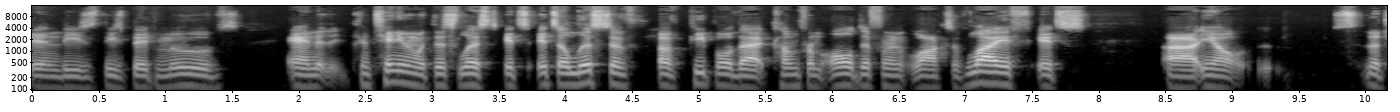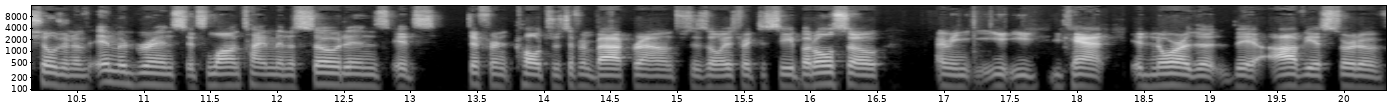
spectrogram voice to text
in these these big moves. And continuing with this list, it's it's a list of of people that come from all different walks of life. It's uh, you know, the children of immigrants. It's longtime Minnesotans. It's different cultures, different backgrounds, which is always great to see. But also, I mean, you, you, you can't ignore the the obvious sort of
